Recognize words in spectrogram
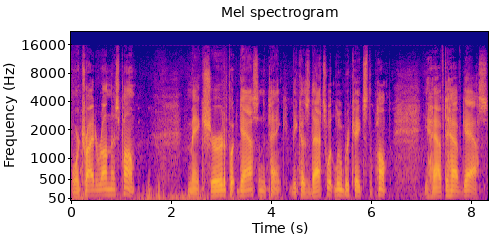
or try to run this pump, make sure to put gas in the tank because that's what lubricates the pump. You have to have gas.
